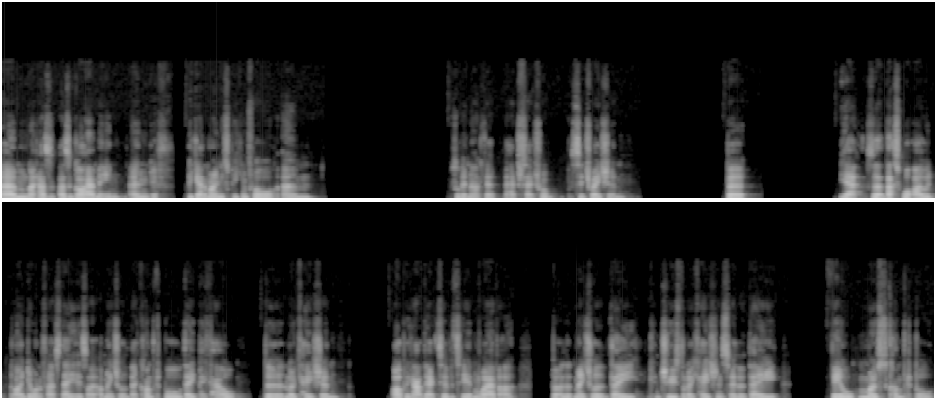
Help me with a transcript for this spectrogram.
Um, like as as a guy, I mean, and if again, I'm only speaking for um, sort of in like a heterosexual situation, but yeah, so that, that's what I would I do on a first date is I, I make sure they're comfortable. They pick out the location, I'll pick out the activity and whatever, but I'll make sure that they can choose the location so that they feel most comfortable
